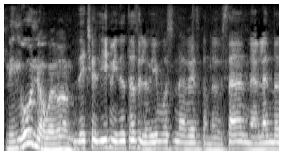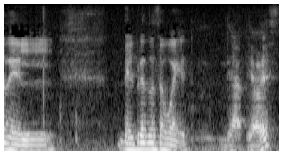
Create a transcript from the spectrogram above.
Ninguno, huevón. De hecho, 10 minutos lo vimos una vez cuando estaban hablando del, del Breath of the Wild. Ya, ¿Ya ves?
